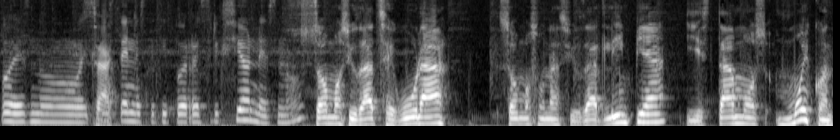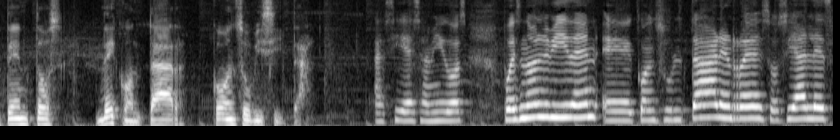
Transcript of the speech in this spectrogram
pues no existen este tipo de restricciones, ¿no? Somos ciudad segura, somos una ciudad limpia y estamos muy contentos de contar con su visita. Así es amigos, pues no olviden eh, consultar en redes sociales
